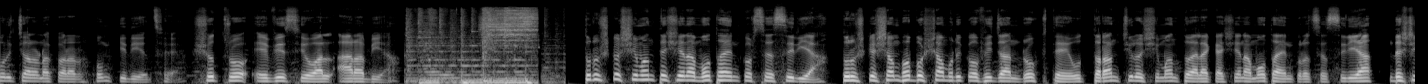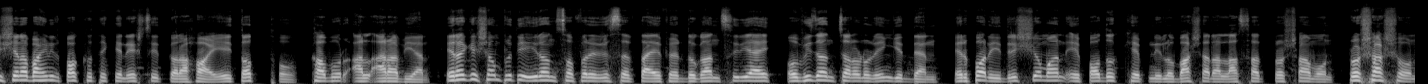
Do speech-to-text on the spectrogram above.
পরিচালনা করার হুমকি দিয়েছে। সূত্র এভিসিওয়াল আরাবিয়া। তুরস্ক সীমান্তে সেনা মোতায়েন করছে সিরিয়া। তুরস্কের সম্ভাব্য সামরিক অভিযান রুখতে উত্তরাঞ্চল সীমান্ত এলাকায় সেনা মোতায়েন করেছে সিরিয়া। দেশটির সেনাবাহিনীর পক্ষ থেকে নিশ্চিত করা হয়, এই তথ্য খবর আল আরাবিয়ার এর আগে সম্প্রতি ইরান সফরে রিসেপ তাইফের দোকান সিরিয়ায় অভিযান চালানোর ইঙ্গিত দেন। এরপরই দৃশ্যমান এ পদক্ষেপ নিল বাশার আল আসাদ প্রশাসন।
